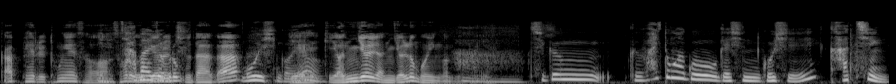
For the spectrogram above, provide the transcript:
카페를 통해서 예, 서로 의견을 주다가 모이신 거예요. 예, 연결 연결로 모인 겁니다. 아. 지금 그 활동하고 계신 곳이 가칭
